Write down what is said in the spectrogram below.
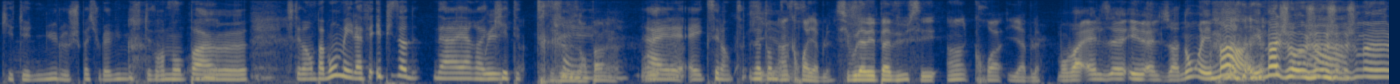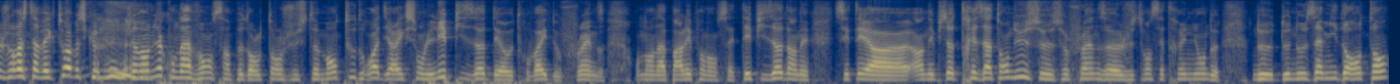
qui était nulle, je sais pas si tu l'as vu, mais c'était vraiment pas, euh, c'était vraiment pas bon, mais il a fait épisode derrière euh, Oui. qui était très. Je vais vous en parler. Ah, elle est excellente. J'attends. Incroyable. Si vous l'avez pas vu, c'est incroyable. Bon bah Elsa, non, Emma, Emma, je, je, je, je me, je reste avec toi parce que j'aimerais bien qu'on avance un peu dans le temps justement, tout droit direction l'épisode des retrouvailles de Friends. On en a parlé pendant cet épisode, hein, c'était euh, un épisode très attendu ce, ce Friends, justement cette réunion de, de, de nos amis d'antan.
